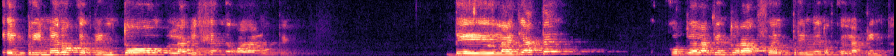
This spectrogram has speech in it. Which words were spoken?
el primero que pintó la Virgen de Guadalupe. De la Yate, copió la pintura, fue el primero que la pinta.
